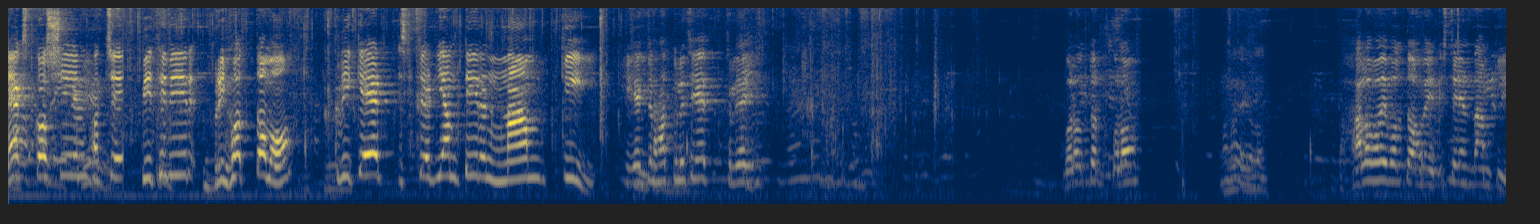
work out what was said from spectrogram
নেক্সট কোশ্চিন হচ্ছে পৃথিবীর বৃহত্তম ক্রিকেট স্টেডিয়ামটির নাম কি? একজন হাত তুলেছে চলে যাই। বলো উত্তর বলো। ভালোভাবে বলতে হবে স্টেডিয়ামের নাম কি?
